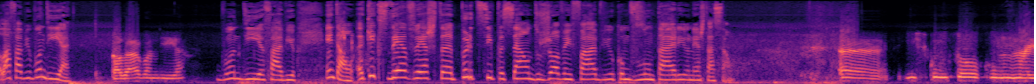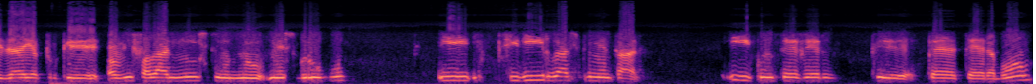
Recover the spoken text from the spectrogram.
Olá, Fábio, bom dia. Olá, bom dia. Bom dia, Fábio. Então, a que é que se deve esta participação do jovem Fábio como voluntário nesta ação? Ah, isto começou com uma ideia porque ouvi falar nisto no, no- neste grupo e decidi ir lá experimentar. E comecei a ver que, que até era bom,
